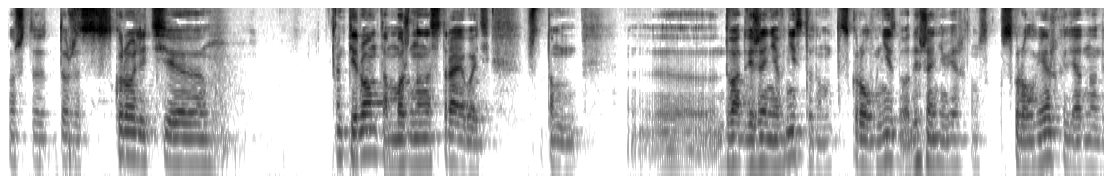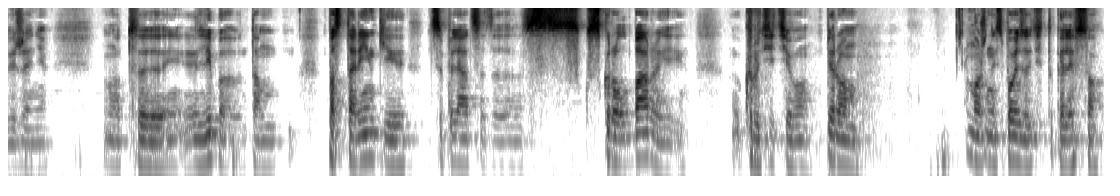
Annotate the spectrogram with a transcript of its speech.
Потому что тоже скроллить э, пером там можно настраивать, что там э, два движения вниз, то там скролл вниз, два движения вверх, там скролл вверх или одно движение. Вот, э, либо там по старинке цепляться за скролл-бар и крутить его пером. Можно использовать это колесо.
